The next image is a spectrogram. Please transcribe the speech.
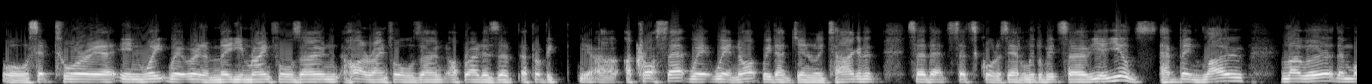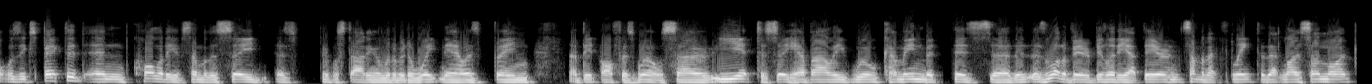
or septoria in wheat, where we're in a medium rainfall zone, high rainfall zone. Operators are, are probably you know, across that. We're, we're not. We don't generally target it, so that's that's caught us out a little bit. So yeah, yields have been low, lower than what was expected, and quality of some of the seed as people starting a little bit of wheat now has been a bit off as well. So yet to see how barley will come in, but there's uh, there's a lot of variability out there, and some of that's linked to that low sunlight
